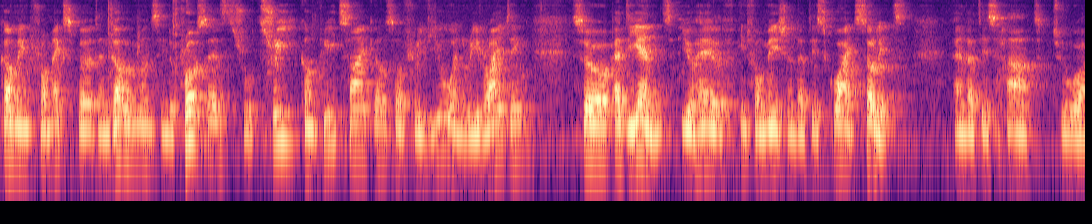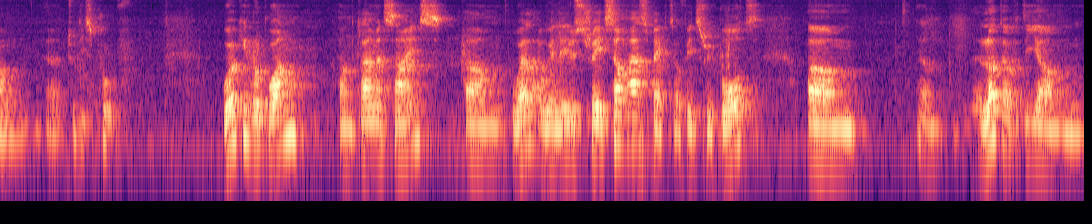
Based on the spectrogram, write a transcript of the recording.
coming from experts and governments in the process through three complete cycles of review and rewriting. So at the end, you have information that is quite solid and that is hard to, um, uh, to disprove. Working Group 1 on climate science, um, well, I will illustrate some aspects of its report. Um, um a lot of the um,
